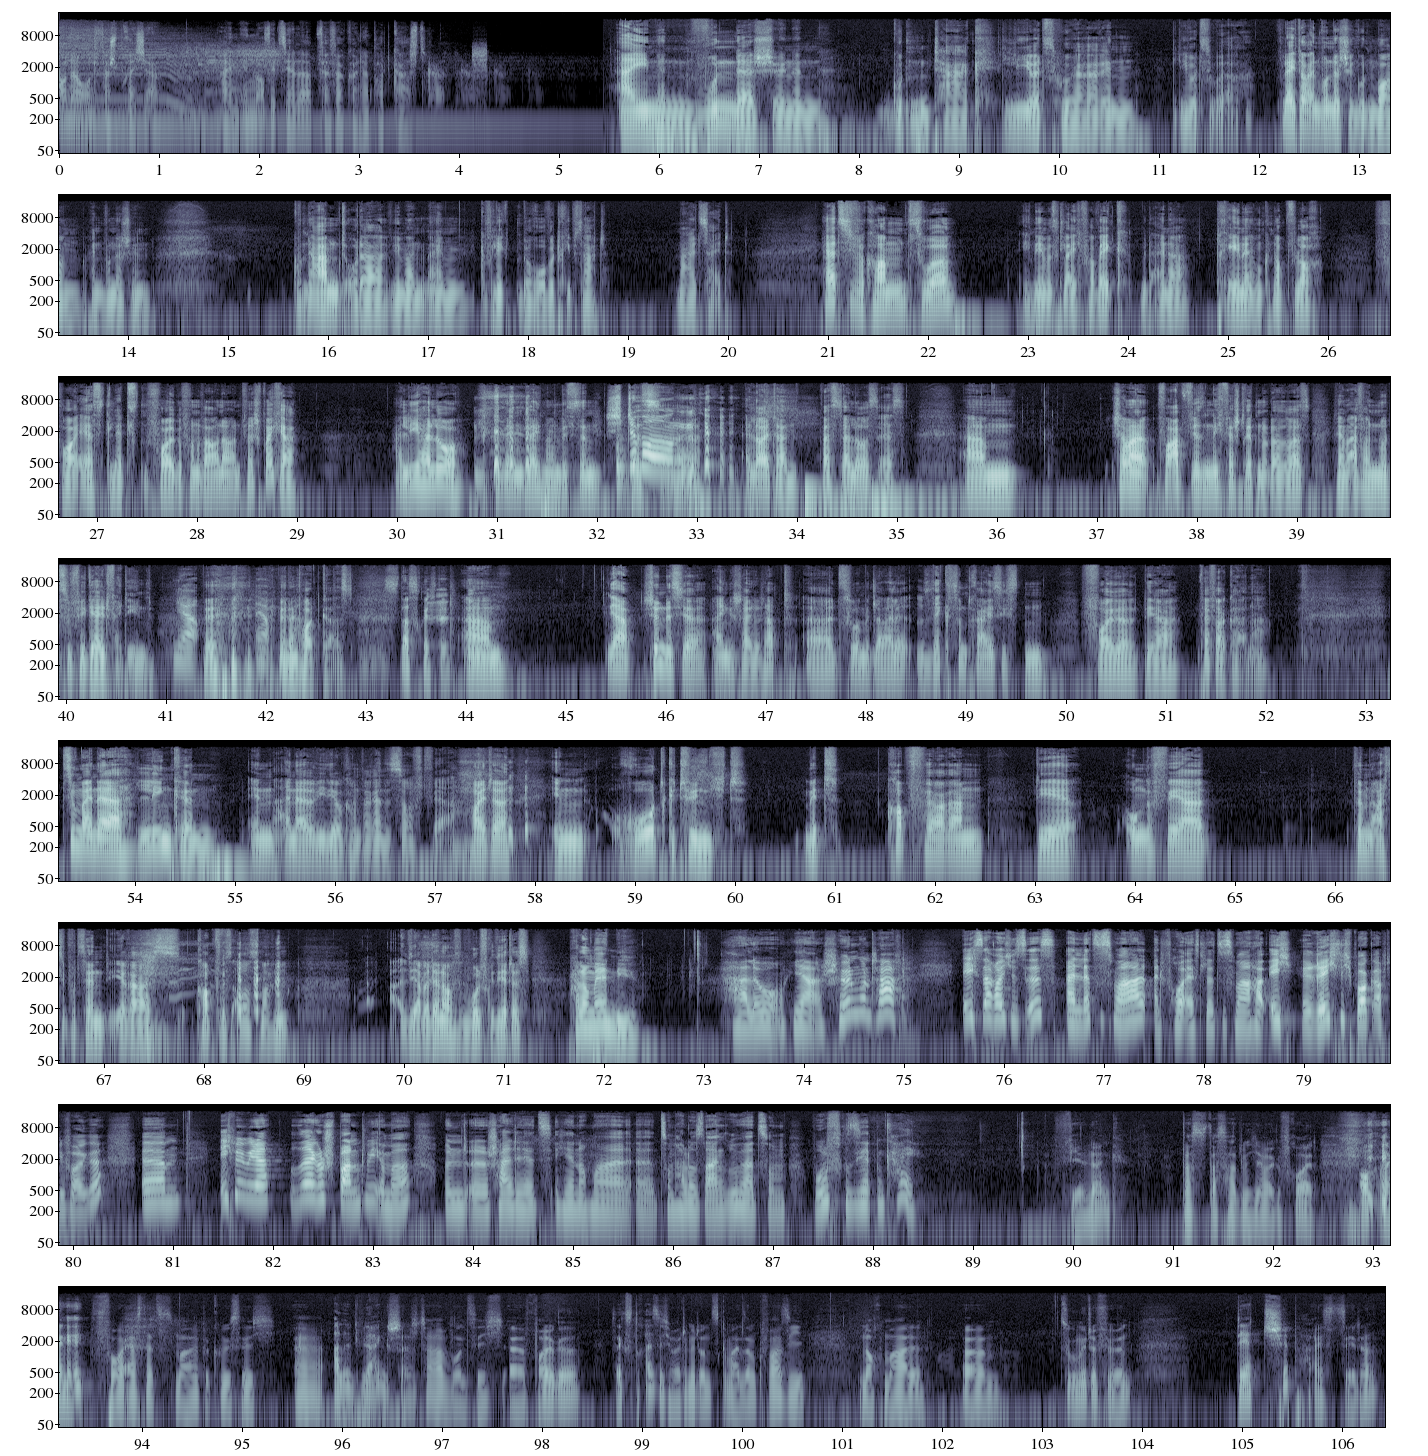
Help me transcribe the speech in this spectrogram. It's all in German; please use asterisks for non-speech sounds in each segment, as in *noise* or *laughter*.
Rauner und Versprecher, ein inoffizieller Pfefferkörner Podcast. Einen wunderschönen guten Tag, liebe Zuhörerinnen, liebe Zuhörer. Vielleicht auch einen wunderschönen guten Morgen, einen wunderschönen guten Abend oder wie man in einem gepflegten Bürobetrieb sagt, Mahlzeit. Herzlich willkommen zur, ich nehme es gleich vorweg, mit einer Träne im Knopfloch, vorerst letzten Folge von Rauner und Versprecher. Halli, hallo. Wir werden gleich noch ein bisschen *laughs* Stimmung. Das, äh, erläutern, was da los ist. Ähm, schau mal, vorab, wir sind nicht verstritten oder sowas. Wir haben einfach nur zu viel Geld verdient Ja. *laughs* mit ja. dem Podcast. Ist das richtig? Ähm, ja, schön, dass ihr eingeschaltet habt äh, zur mittlerweile 36. Folge der Pfefferkörner. Zu meiner Linken in einer Videokonferenzsoftware. Heute *laughs* in rot getüncht mit Kopfhörern, die ungefähr 85% ihres Kopfes ausmachen, *laughs* die aber dennoch wohl frisiert ist. Hallo Mandy. Hallo. Ja, schönen guten Tag. Ich sage euch, es ist ein letztes Mal, ein vorerst letztes Mal, habe ich richtig Bock auf die Folge. Ähm, ich bin wieder sehr gespannt, wie immer, und äh, schalte jetzt hier nochmal äh, zum Hallo sagen rüber zum wohlfrisierten Kai. Vielen Dank. Das, das hat mich aber gefreut. Auch ein *laughs* vorerst letztes Mal begrüße ich äh, alle, die wieder eingeschaltet haben und sich äh, Folge 36 heute mit uns gemeinsam quasi nochmal ähm, zu Gemüte führen. Der Chip heißt sie, ne?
